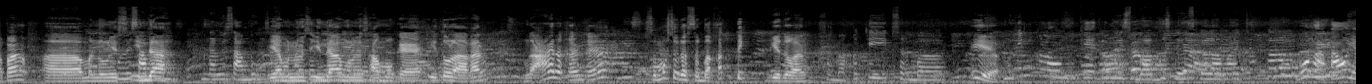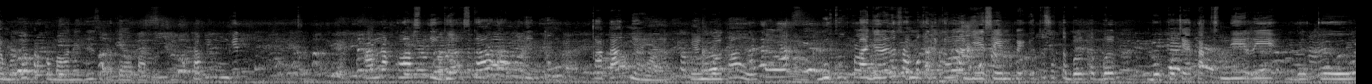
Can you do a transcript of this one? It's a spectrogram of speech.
apa eh, menulis Menulis indah. sambung, menulis sambung ya menulis indah iya, menulis iya, sambung iya. kayak itulah kan. Nggak ada kan kayak semua sudah serba ketik gitu kan. Serba ketik serba iya. Mungkin kalau untuk kayak nulis bagus dan segala macam gue nggak tahu ya menurutnya perkembangannya itu seperti apa. Tapi mungkin anak kelas 3 sekarang itu katanya ya yang gue tahu buku pelajarannya sama ketika lo lagi SMP itu setebel-tebel buku cetak sendiri buku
